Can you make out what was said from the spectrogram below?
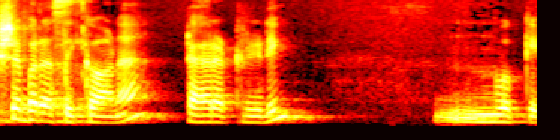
ரிஷபராசிக்கான டேரட் ரீடிங் ஓகே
